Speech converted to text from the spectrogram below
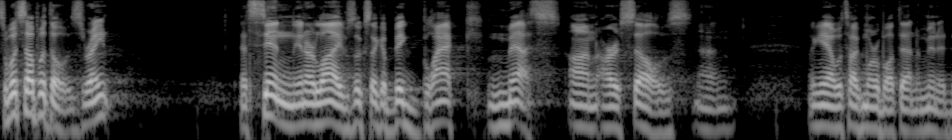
So, what's up with those, right? That sin in our lives looks like a big black mess on ourselves. And again, we'll talk more about that in a minute.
